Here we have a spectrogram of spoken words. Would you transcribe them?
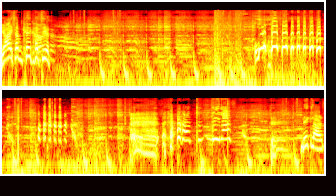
Ja, ich habe einen Kill kassiert. er. Niklas!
